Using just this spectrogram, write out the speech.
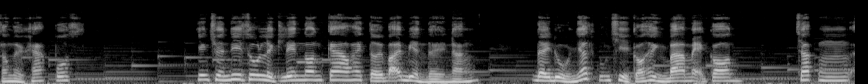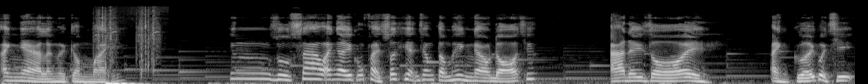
do người khác post. Những chuyến đi du lịch lên non cao hay tới bãi biển đầy nắng, đầy đủ nhất cũng chỉ có hình ba mẹ con. Chắc anh nhà là người cầm máy. Nhưng dù sao anh ấy cũng phải xuất hiện trong tấm hình nào đó chứ. À đây rồi, ảnh cưới của chị.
